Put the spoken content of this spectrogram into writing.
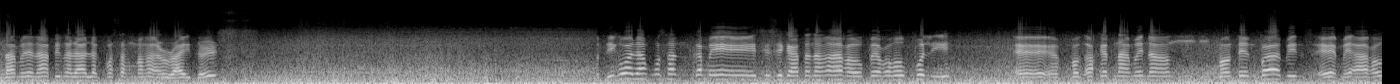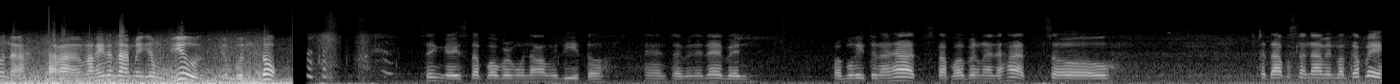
Ang dami na natin nalalagpas ang mga riders. Hindi ko alam kung saan kami sisikatan ng araw pero hopefully eh pag akit namin ng Mountain Province eh may araw na para makita namin yung view, yung bundok. So yun guys, stop over muna kami dito. Ayan, 7-Eleven. Paborito na lahat, stop over na lahat. So, katapos na namin magkape.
